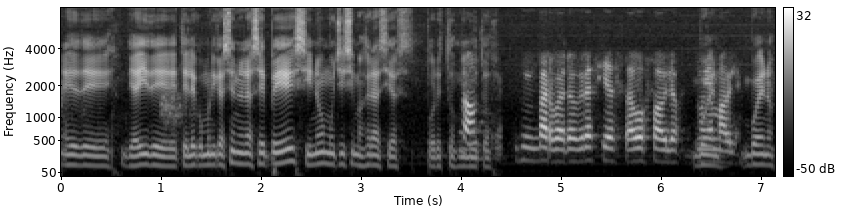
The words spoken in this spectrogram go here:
eh, de, de, ahí de telecomunicación en la CPE, si no, muchísimas gracias por estos minutos. Bárbaro, gracias a vos, Pablo, muy amable. Bueno.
